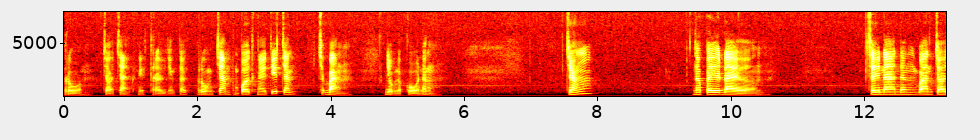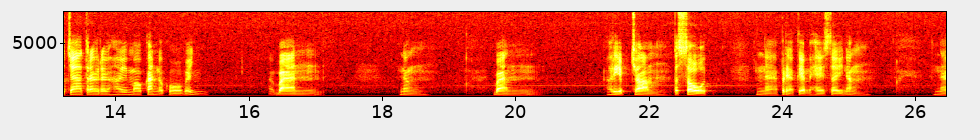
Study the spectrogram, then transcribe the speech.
ព្រមចរចាគ្នាត្រូវអញ្ចឹងទៅរងចាំ7ថ្ងៃទៀតចាំច្បាំងយកនគរនឹងអញ្ចឹងនៅពេលដែលសេនានឹងបានចរចាត្រូវរើហើយមកកាន់នគរវិញបាននឹង បានរៀបចំប្រសូតណាព្រះកេមហេសីនឹងណា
